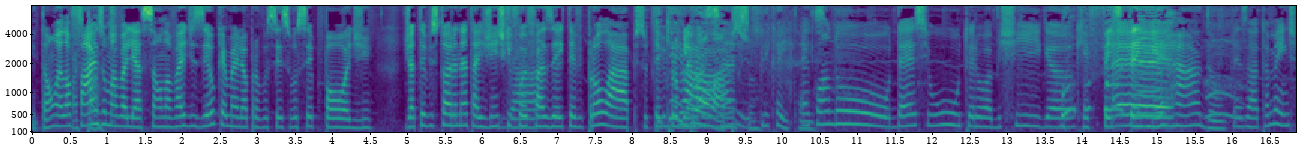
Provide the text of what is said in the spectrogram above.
Então ela Faz faz, uma avaliação, ela vai dizer o que é melhor para você, se você pode. Já teve história, né, Thaís? Gente que Já. foi fazer e teve prolapso, teve que é problemas. prolapso? né? Explica aí, É Thaís. quando desce o útero, a bexiga. Que fez É. trem errado. Exatamente.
